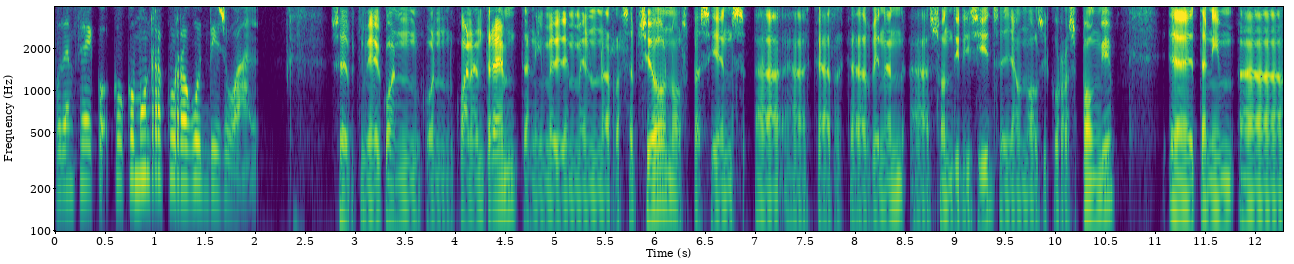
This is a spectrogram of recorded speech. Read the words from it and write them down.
Podem fer com un recorregut visual. Sí, primer, quan, quan, quan entrem, tenim, evidentment, una recepció on els pacients eh, eh, que, que venen eh, són dirigits allà on els hi correspongui. Eh, tenim eh,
